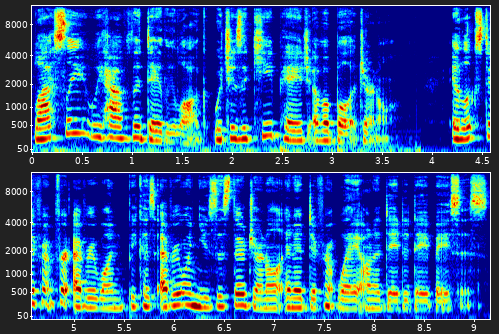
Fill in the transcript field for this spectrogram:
Lastly, we have the daily log, which is a key page of a bullet journal. It looks different for everyone because everyone uses their journal in a different way on a day-to-day -day basis.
